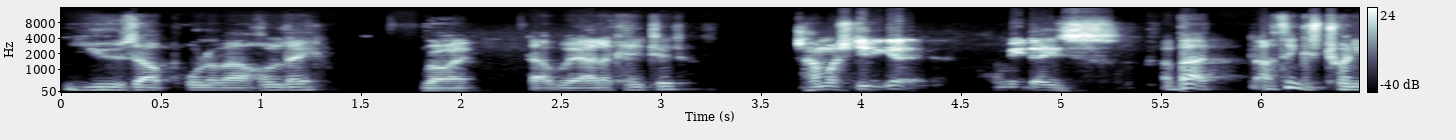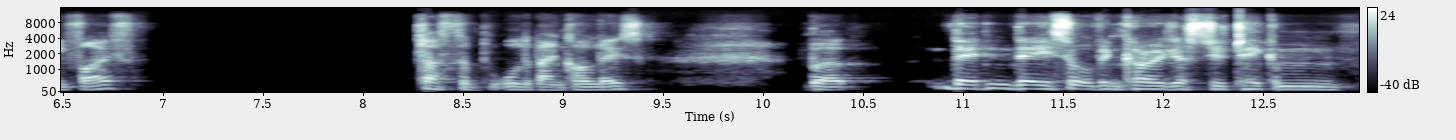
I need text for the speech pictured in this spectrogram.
use up all of our holiday, right? That we're allocated. How much do you get? How many days? About, I think it's 25 plus the, all the bank holidays. But they, they sort of encourage us to take them,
